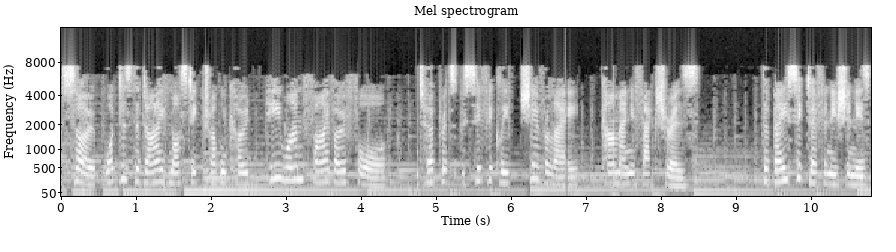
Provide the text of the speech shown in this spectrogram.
So, what does the diagnostic trouble code P1504 interpret specifically Chevrolet car manufacturers? The basic definition is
